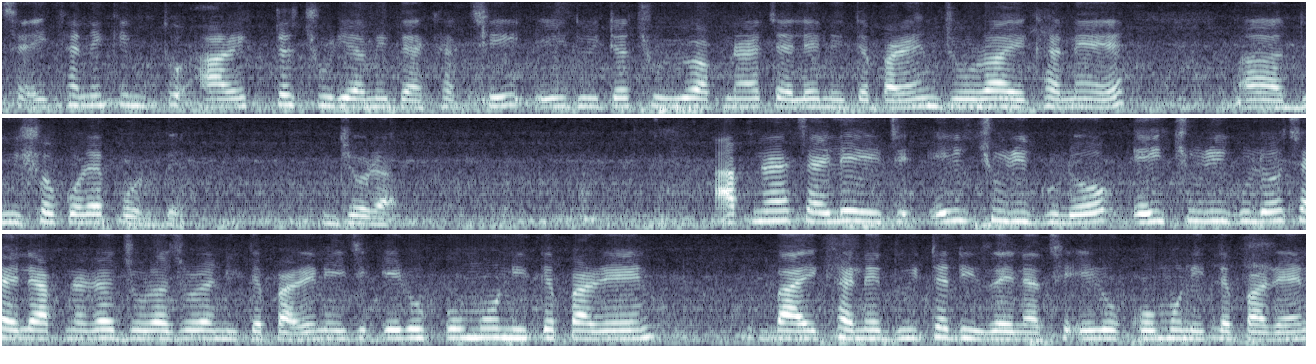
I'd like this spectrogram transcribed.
আচ্ছা এখানে কিন্তু আরেকটা চুড়ি আমি দেখাচ্ছি। এই দুইটা চুড়িও আপনারা চাইলে নিতে পারেন। জোড়া এখানে দুইশো করে পড়বে জোড়া। আপনারা চাইলে এই যে এই চুড়িগুলো এই চুড়িগুলো চাইলে আপনারা জোড়া জোড়া নিতে পারেন। এই যে এরকমও নিতে পারেন বা এখানে দুইটা ডিজাইন আছে, এরকমও নিতে পারেন।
